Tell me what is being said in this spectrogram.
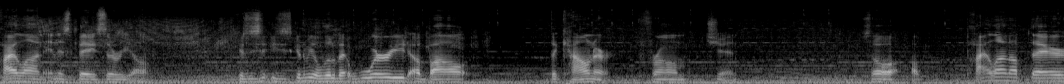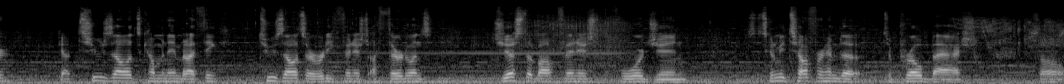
pylon in his base. There we go. Because he's, he's going to be a little bit worried about the counter from Jin. So a pylon up there. Got two zealots coming in, but I think two zealots are already finished. A third one's just about finished for Jin. So it's going to be tough for him to, to pro bash. So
